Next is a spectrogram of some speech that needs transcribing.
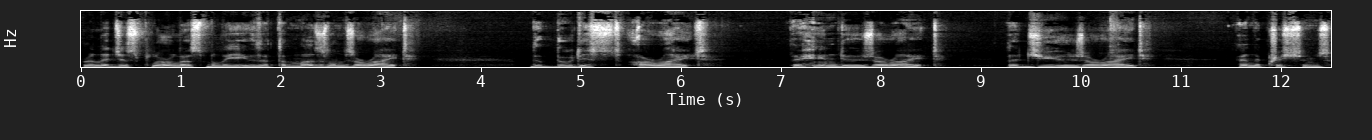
Religious pluralists believe that the Muslims are right, the Buddhists are right, the Hindus are right, the Jews are right, and the Christians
